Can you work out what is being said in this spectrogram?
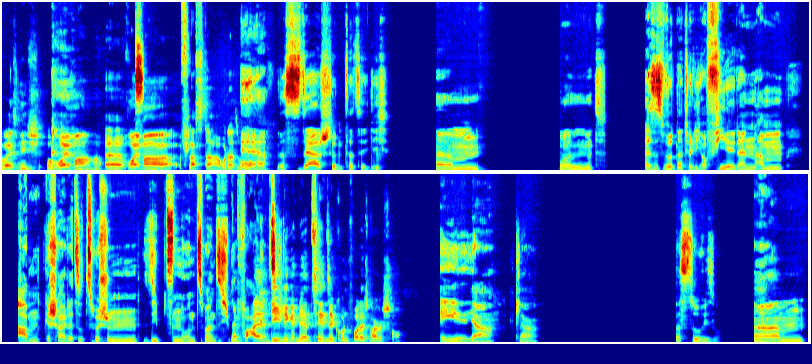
weiß nicht, Rheuma, äh, Rheumapflaster oder so. Ja, das, ja, stimmt tatsächlich. Ähm, und also es wird natürlich auch viel dann am Abend geschaltet, so zwischen 17 und 20 Uhr. Ja, vor allem die klar. legendären 10 Sekunden vor der Tagesschau. Ey, ja, klar. Das sowieso. Ähm,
